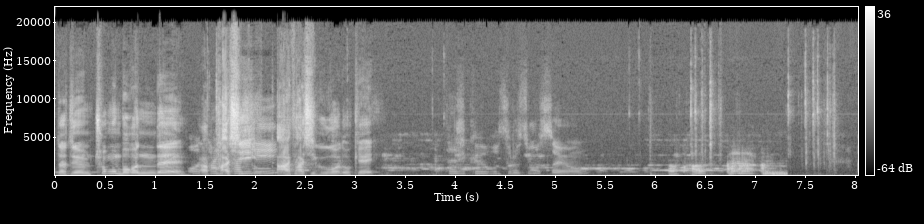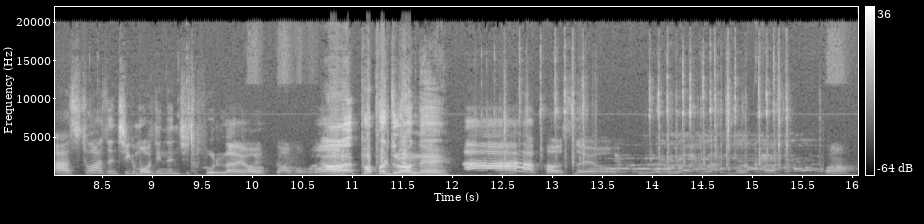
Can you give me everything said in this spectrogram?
나 지금 총은 먹었는데 어, 아 다시, 다시 다시. 아 다시 그거 오케이 다시 그곳으로 숨었어요. 나 가, 아 수아는 지금 어디 있는지도 몰라요. 먹어요. 아 퍼플 들어왔네 아 아까웠어요. 어?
